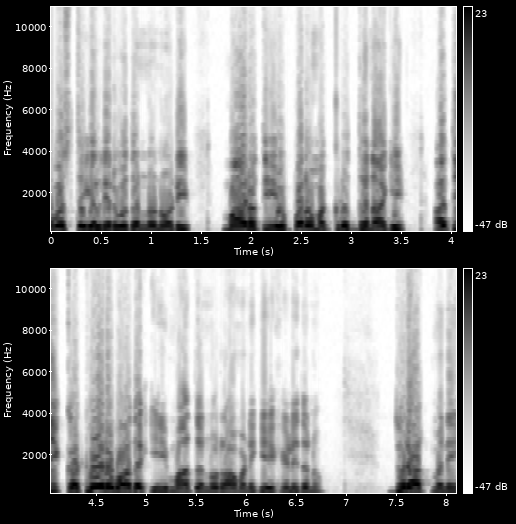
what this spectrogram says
ಅವಸ್ಥೆಯಲ್ಲಿರುವುದನ್ನು ನೋಡಿ ಮಾರುತಿಯು ಪರಮ ಕ್ರುದ್ಧನಾಗಿ ಅತಿ ಕಠೋರವಾದ ಈ ಮಾತನ್ನು ರಾವಣಿಗೆ ಹೇಳಿದನು. ದುರಾತ್ಮನೆ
